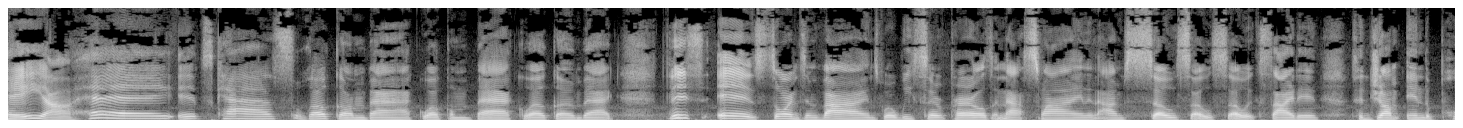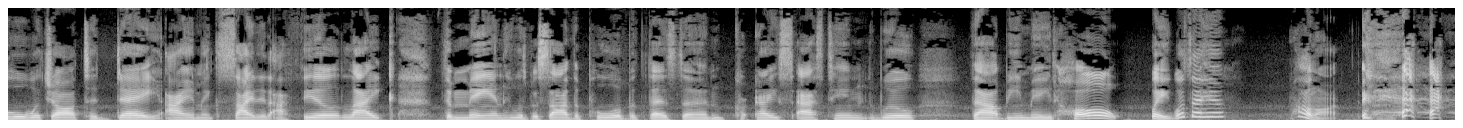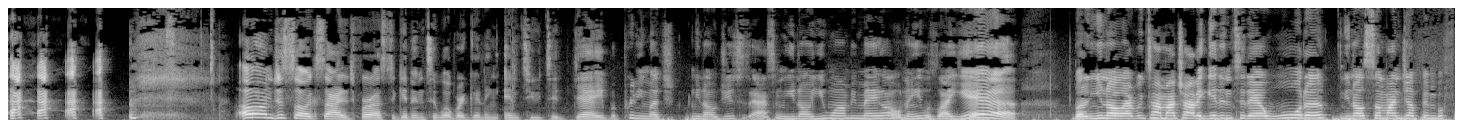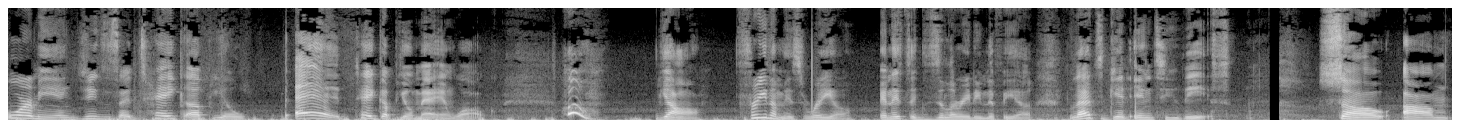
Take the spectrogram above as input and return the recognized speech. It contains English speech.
Hey y'all, hey, it's Cass. Welcome back, welcome back, welcome back. This is Thorns and Vines where we serve pearls and not swine. And I'm so, so, so excited to jump in the pool with y'all today. I am excited. I feel like the man who was beside the pool of Bethesda and Christ asked him, Will thou be made whole? Wait, what's that him? Hold on. oh, I'm just so excited for us to get into what we're getting into today. But pretty much, you know, Jesus asked him, you know, you want to be made whole? And he was like, yeah. But, you know, every time I try to get into that water, you know, someone jump in before me. And Jesus said, take up your bed, take up your mat and walk. Whew. Y'all, freedom is real and it's exhilarating to feel. Let's get into this. So, um,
